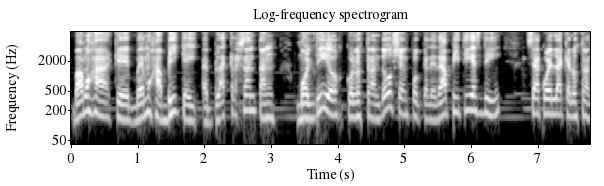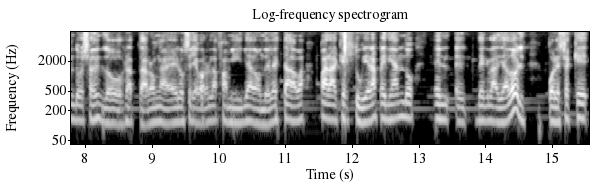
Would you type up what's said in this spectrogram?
Vamos a que vemos a BK, el Black Crescentan, mordidos con los Trandoshan porque le da PTSD. Se acuerda que los Trandoshan lo raptaron a él o se llevaron la familia donde él estaba para que estuviera peleando el, el de gladiador. Por eso es que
